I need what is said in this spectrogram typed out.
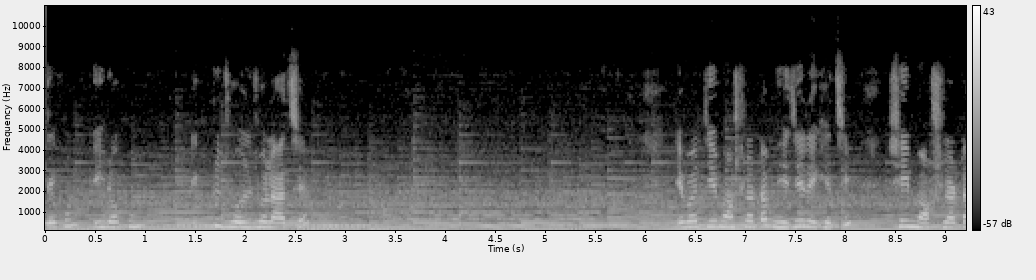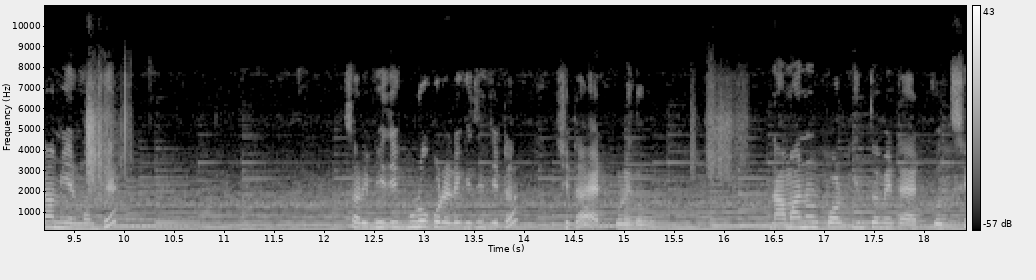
দেখুন এই রকম একটু ঝোল ঝোল আছে। এবার যে মশলাটা ভেজে রেখেছি, সেই মশলাটা আমি এর মধ্যে সরি ভেজে গুঁড়ো করে রেখেছি যেটা, সেটা অ্যাড করে দেবো। নামানোর পর কিন্তু আমি এটা অ্যাড করছি।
